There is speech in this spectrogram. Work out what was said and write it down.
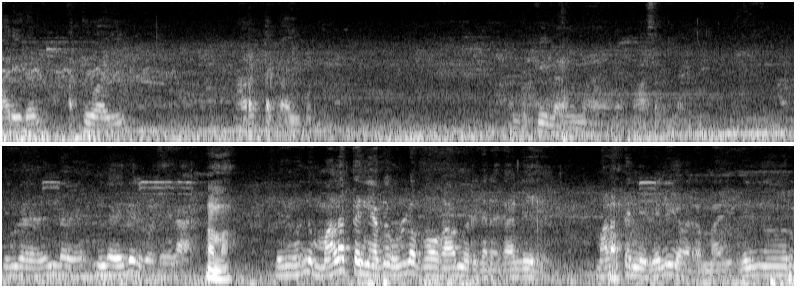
ஆரிதல் அத்துவாயி அரட்டக்காய் அந்த கீழே வாசலில். இந்த இந்த இந்த இது இருக்கு பார்த்தீங்களா ஆமாம் இது வந்து மழை தண்ணி அப்படியே உள்ளே போகாமல் இருக்கிறதுக்காண்டி மழை தண்ணி வெளியே வர்ற மாதிரி இது ஒரு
